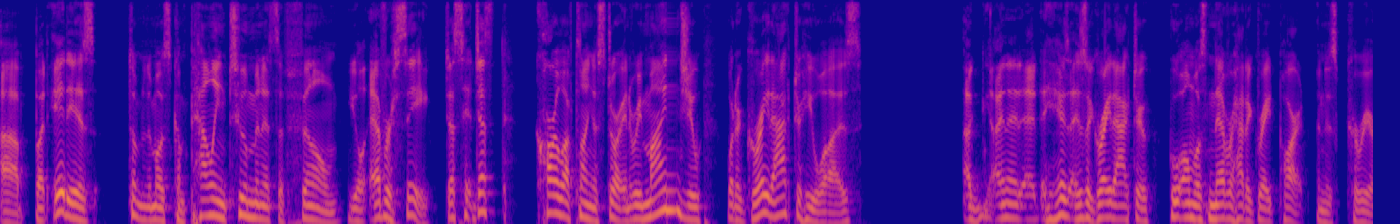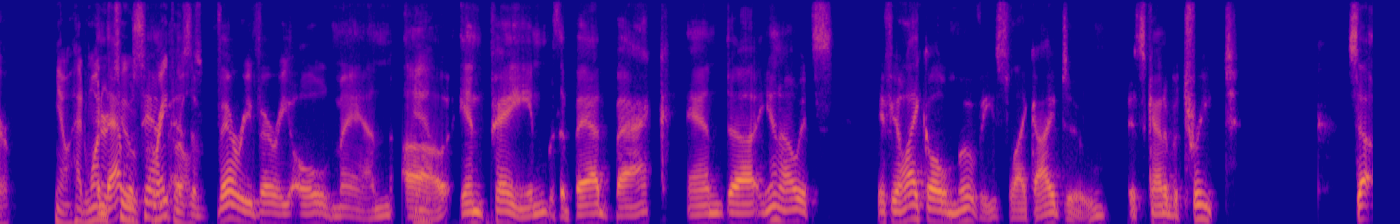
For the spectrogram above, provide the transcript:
Uh, but it is some of the most compelling two minutes of film you'll ever see. Just just Karloff telling a story, and it reminds you what a great actor he was. Uh, and it, it, he's, he's a great actor who almost never had a great part in his career. You know, had one And or that two was him great as a very, very old man, uh, in pain with a bad back, and uh, you know, it's if you like old movies like I do, it's kind of a treat. So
